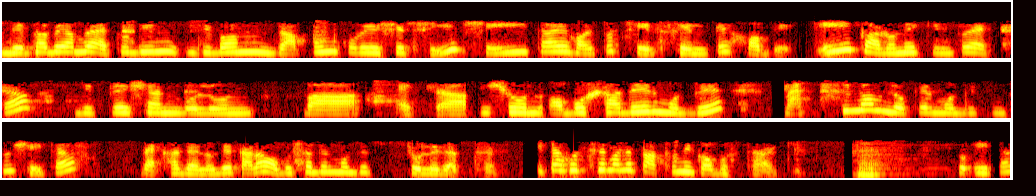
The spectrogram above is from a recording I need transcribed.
যেভাবে আমরা এতদিন জীবন যাপন করে এসেছি, সেইটাই হয়তো ছেদ ফেলতে হবে। এই কারণে কিন্তু একটা ডিপ্রেশন বলুন বা একটা ভীষণ অবসাদের মধ্যে ম্যাক্সিমাম লোকের মধ্যে কিন্তু সেটা দেখা গেল যে তারা অবসাদের মধ্যে চলে যাচ্ছে। এটা হচ্ছে মানে প্রাথমিক অবস্থা আর কি। তো এটার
